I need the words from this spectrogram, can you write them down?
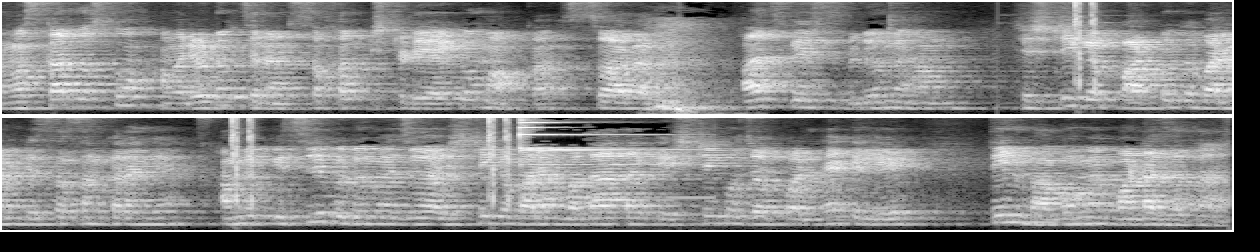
नमस्कार दोस्तों हमारे YouTube channel Safal study I में आपका स्वागत है। आज के इस वीडियो में हम हिस्ट्री के पार्ट के बारे में डिस्कशन करेंगे। हमने पिछली वीडियो में जो है हिस्ट्री के बारे में बताया था कि हिस्ट्री को जब पढ़ने के लिए तीन भागों में बांटा जाता है।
